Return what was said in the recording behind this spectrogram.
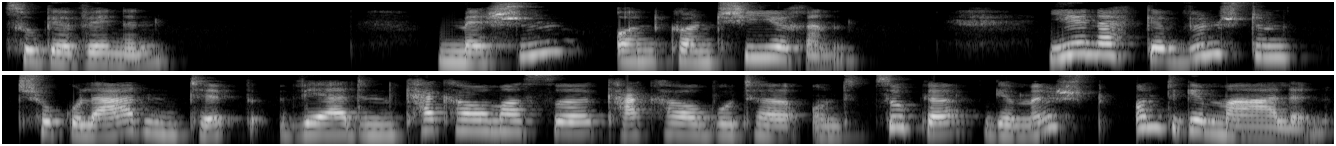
zu gewinnen. Mischen und konchieren. Je nach gewünschtem Schokoladentipp werden Kakaomasse, Kakaobutter und Zucker gemischt und gemahlen.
